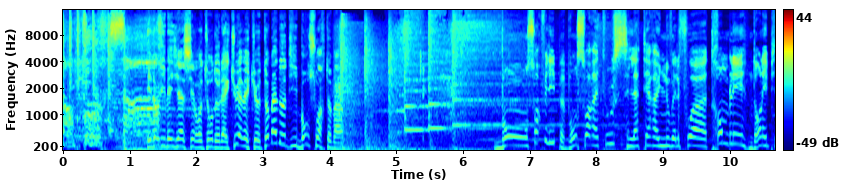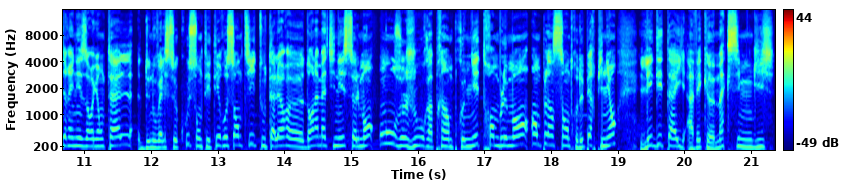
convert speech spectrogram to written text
100% Et dans l'immédiat, c'est le retour de l'actu avec euh, Thomas Naudy. Bonsoir Thomas. Bonsoir Philippe, bonsoir à tous. La Terre a une nouvelle fois tremblé dans les Pyrénées-Orientales. De nouvelles secousses ont été ressenties tout à l'heure euh, dans la matinée, seulement 11 jours après un premier tremblement en plein centre de Perpignan. Les détails avec euh, Maxime Guy.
